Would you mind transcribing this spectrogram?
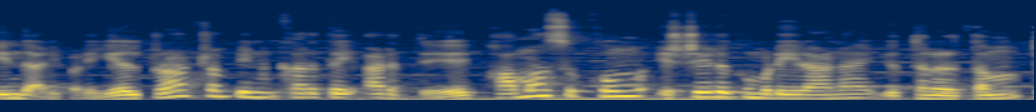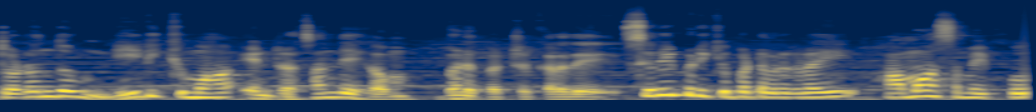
இந்த அடிப்படையில் டொனால்ட் ட்ரம்பின் கருத்தை அடுத்து ஹமாஸுக்கும் இஸ்ரேலுக்கும் இடையிலான யுத்த நிறுத்தம் தொடர்ந்தும் நீடிக்குமா என்ற சந்தேகம் வலுப்பெற்றிருக்கிறது. சிறைபிடிக்கப்பட்டவர்களை ஹமாஸ் அமைப்பு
